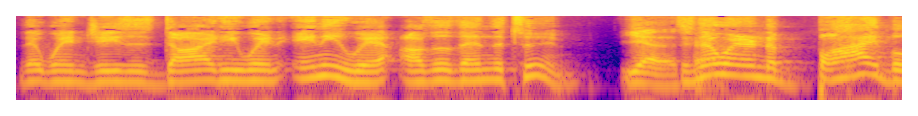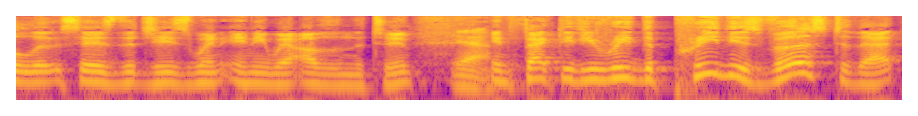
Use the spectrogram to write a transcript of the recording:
that when Jesus died, he went anywhere other than the tomb. Yeah, There's right. nowhere in the Bible that says that Jesus went anywhere other than the tomb. Yeah. In fact, if you read the previous verse to that,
